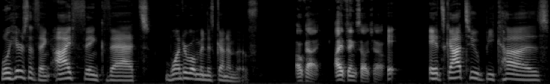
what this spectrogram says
Well, here's the thing. I think that Wonder Woman is going to move. Okay, I think so too. It, it's got to because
